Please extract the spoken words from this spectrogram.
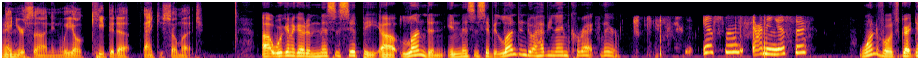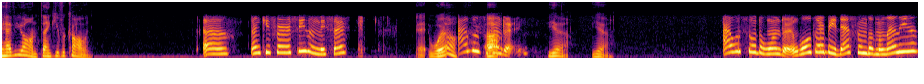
Amen. and your son, and we'll keep it up. Thank you so much. Uh, we're going to go to Mississippi, uh, London in Mississippi. London, do I have your name correct there? Yes, sir. I mean, yes, sir. Wonderful. It's great to have you on. Thank you for calling. Uh, thank you for receiving me, sir. Uh, well, I was uh, wondering. yeah, yeah. I was sort of wondering, will there be death in the millennium,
